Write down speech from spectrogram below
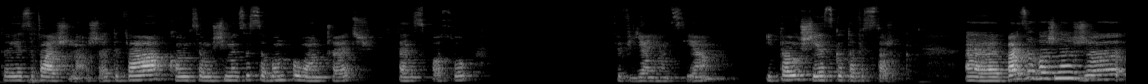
To jest ważne, że dwa końce musimy ze sobą połączyć w ten sposób, wywijając je. I to już jest gotowy stożek. E, bardzo ważne, że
